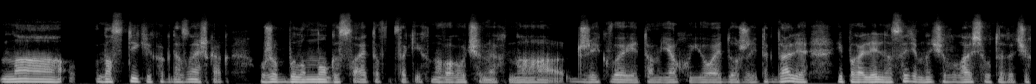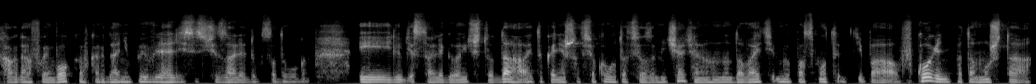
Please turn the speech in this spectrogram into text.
на, на стыке, когда, знаешь, как уже было много сайтов таких навороченных на jQuery, там Yahoo UI, Dojo и так далее, и параллельно с этим началась вот эта чехарда фреймворков, когда они появлялись исчезали друг за другом. И люди стали говорить, что да, это, конечно, все круто, все замечательно, но давайте мы посмотрим типа в корень, потому что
